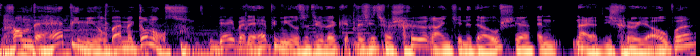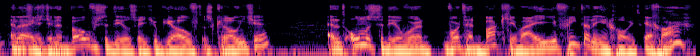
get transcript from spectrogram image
van de Happy Meal bij McDonald's? Het idee bij de Happy Meal is natuurlijk... er zit zo'n scheurrandje in de doos. En nou ja, die scheur je open. En dan zet je het bovenste deel zet je op je hoofd als kroontje. En het onderste deel wordt, wordt het bakje waar je je friet dan ingooit. Echt waar?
